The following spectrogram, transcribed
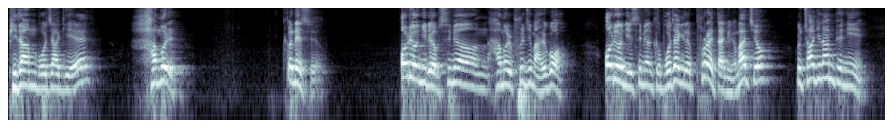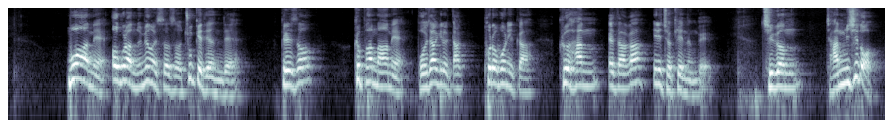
비단 보자기에 함을 꺼냈어요. 어려운 일이 없으면 함을 풀지 말고 어려운 일 있으면 그 보자기를 풀어야 했다는 맞죠? 그 자기 남편이 모함에 억울한 누명을 써서 죽게 되었는데 그래서 급한 마음에 보자기를 딱 풀어보니까 그 함에다가 이리 적혀 있는 거예요. 지금 잠시도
